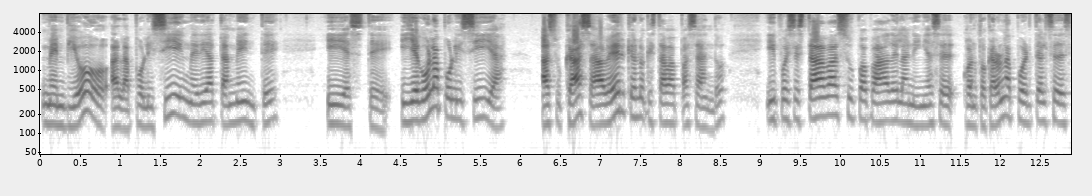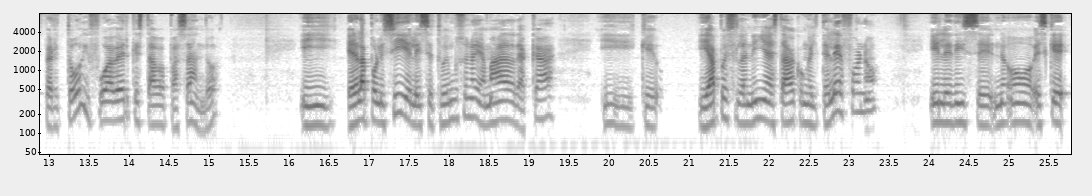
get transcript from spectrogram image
me envió a la policía inmediatamente y este y llegó la policía a su casa a ver qué es lo que estaba pasando y pues estaba su papá de la niña se, cuando tocaron la puerta él se despertó y fue a ver qué estaba pasando y era la policía y le dice, tuvimos una llamada de acá y que ya pues la niña estaba con el teléfono y le dice, no, es que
